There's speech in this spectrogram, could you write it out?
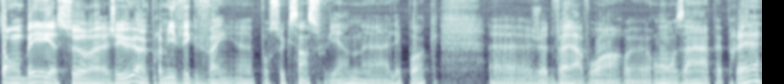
tombé sur... j'ai eu un premier VIC-20, euh, pour ceux qui s'en souviennent, à l'époque. Euh, je devais avoir euh, 11 ans à peu près.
